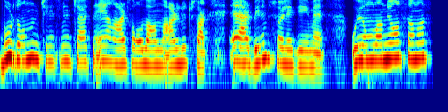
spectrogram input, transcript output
Burada onun için ismin içerisinde E harfi olanlar lütfen eğer benim söylediğime uyumlanıyorsanız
